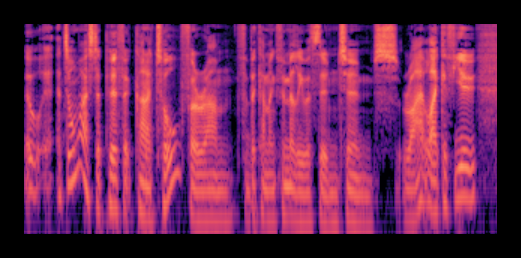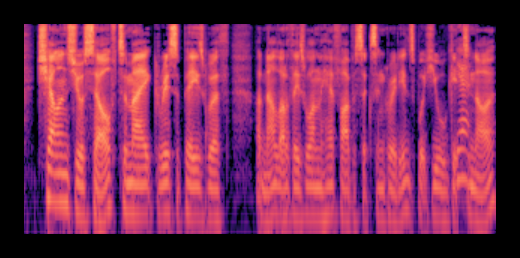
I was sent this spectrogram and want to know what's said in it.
It's almost a perfect kind of tool for um, for becoming familiar with certain terms, right? Like if you challenge yourself to make recipes with, I don't know, a lot of these will only have five or six ingredients, which you will get Yeah. to know,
